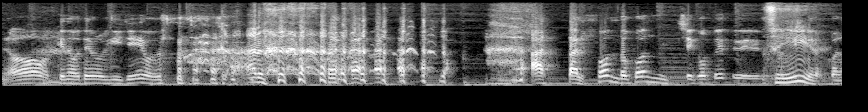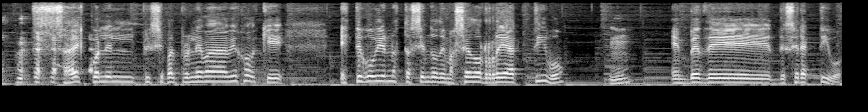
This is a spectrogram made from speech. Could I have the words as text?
No, ¿por qué no voté por Guilleo? Claro. Hasta el fondo con Checopete. Sí. Con- ¿Sabes cuál es el principal problema, viejo? Es que este gobierno está siendo demasiado reactivo ¿Mm? en vez de, de ser activo.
